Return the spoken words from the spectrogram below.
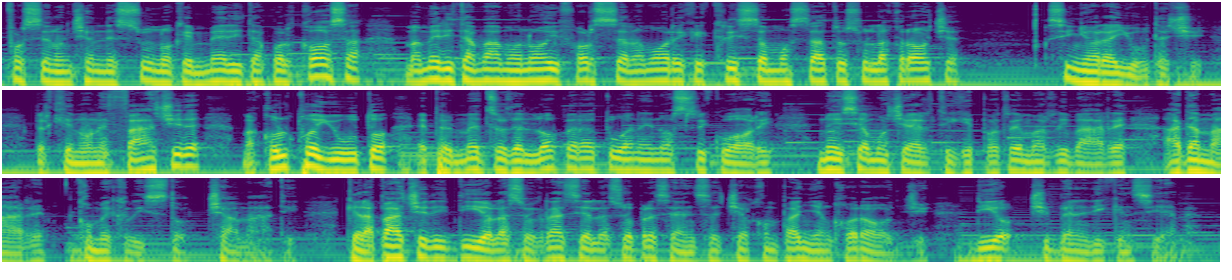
Forse non c'è nessuno che merita qualcosa, ma meritavamo noi forse l'amore che Cristo ha mostrato sulla croce? Signore aiutaci, perché non è facile, ma col tuo aiuto e per mezzo dell'opera tua nei nostri cuori, noi siamo certi che potremo arrivare ad amare come Cristo ci ha amati. Che la pace di Dio, la sua grazia e la sua presenza ci accompagni ancora oggi. Dio ci benedica insieme.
